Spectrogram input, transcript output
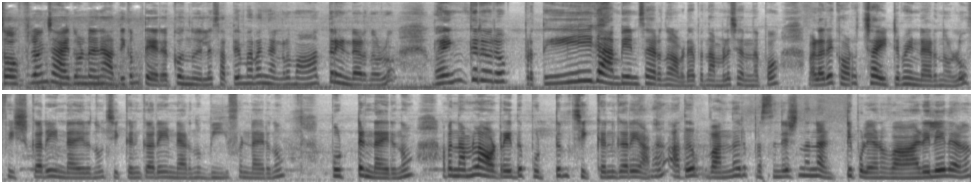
സോഫ്റ്റ് ലോഞ്ച് ആയതുകൊണ്ട് തന്നെ അധികം തിരക്കൊന്നുമില്ല. സത്യം പറഞ്ഞാൽ ഞങ്ങൾ മാത്രമേ ഉണ്ടായിരുന്നുള്ളൂ. ഭയങ്കര ഒരു പ്രത്യേക ആംബിയൻസ് ആയിരുന്നു അവിടെ. അപ്പോൾ നമ്മൾ ചെന്നപ്പോൾ വളരെ കുറച്ച് ഐറ്റമേ ഉണ്ടായിരുന്നുള്ളൂ. ഫിഷ് കറി ഉണ്ടായിരുന്നു ചിക്കൻ കറി ഉണ്ടായിരുന്നു ബീഫ് ഉണ്ടായിരുന്നു പുട്ടുണ്ടായിരുന്നു അപ്പോൾ നമ്മൾ ഓർഡർ ചെയ്ത് പുട്ടും ചിക്കൻ കറിയാണ് അത് വന്നൊരു പ്രസന്റേഷൻ തന്നെ അടിപൊളിയാണ്. വാഴയിലയിലാണ്.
